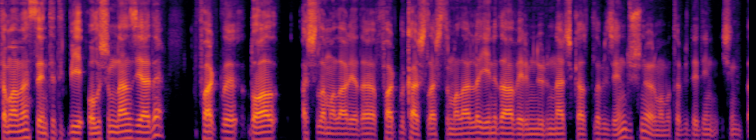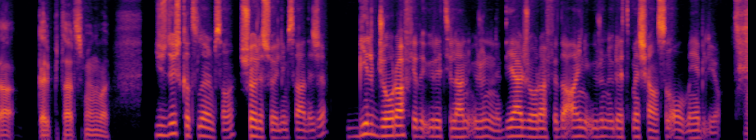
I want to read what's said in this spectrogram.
tamamen sentetik bir oluşumdan ziyade farklı doğal aşılamalar ya da farklı karşılaştırmalarla yeni daha verimli ürünler çıkartılabileceğini düşünüyorum ama tabii dediğin işin daha garip bir tartışma yönü var. %100 katılıyorum sana. Şöyle söyleyeyim sadece. Bir coğrafyada üretilen ürünle diğer coğrafyada aynı ürün üretme şansın olmayabiliyor. Hı.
